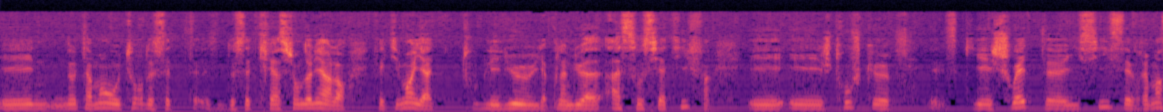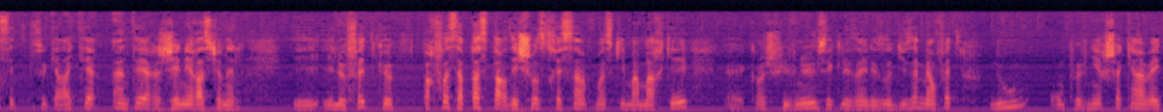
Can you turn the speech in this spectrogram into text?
et notamment autour de cette, création de liens. Alors effectivement, il y a tous les lieux, il y a plein de lieux associatifs et, je trouve que ce qui est chouette euh, ici, c'est vraiment ce caractère intergénérationnel. Et, et, le fait que parfois ça passe par des choses très simples. Moi, ce qui m'a marqué euh, quand je suis venu, c'est que les uns et les autres disaient, mais en fait, nous, on peut venir chacun avec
